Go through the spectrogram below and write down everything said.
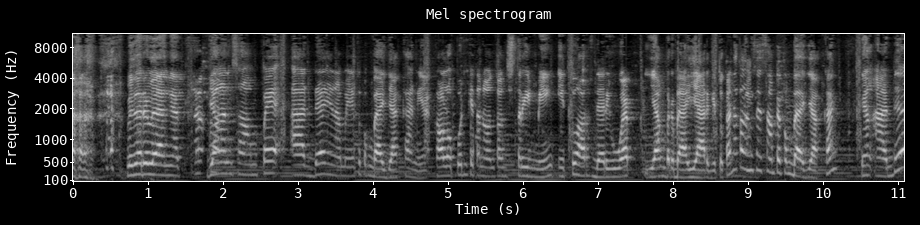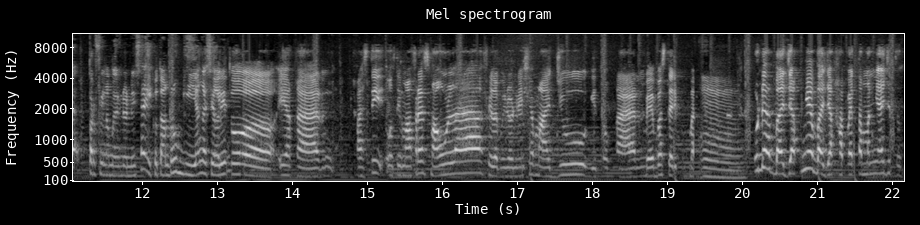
Bener banget. Jangan sampai ada yang namanya itu pembajakan ya. Kalaupun kita nonton streaming itu harus dari web yang berbayar gitu. Karena kalau misalnya sampai pembajakan, yang ada perfilman Indonesia ikutan rugi ya nggak sih Lin? Betul, iya kan. Pasti Ultima Friends maulah film Indonesia maju gitu kan. Bebas dari pembajakan. Hmm. Udah bajaknya bajak HP temennya aja tuh.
